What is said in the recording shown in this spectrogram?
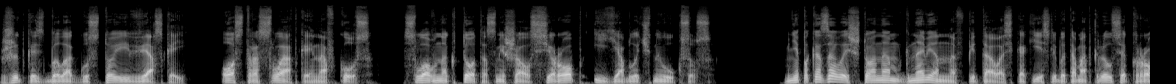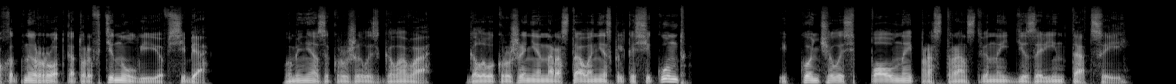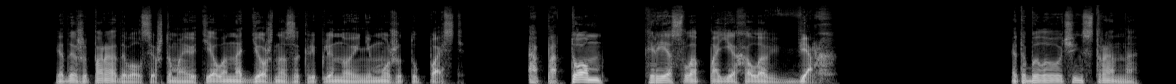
Жидкость была густой и вязкой, остро-сладкой на вкус, словно кто-то смешал сироп и яблочный уксус. Мне показалось, что она мгновенно впиталась, как если бы там открылся крохотный рот, который втянул ее в себя. У меня закружилась голова. Головокружение нарастало несколько секунд и кончилось полной пространственной дезориентацией. Я даже порадовался, что мое тело надежно закреплено и не может упасть. А потом кресло поехало вверх. Это было очень странно.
